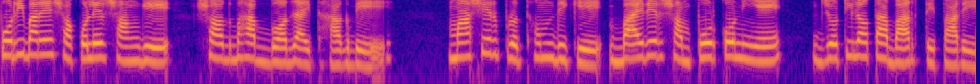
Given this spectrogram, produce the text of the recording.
পরিবারে সকলের সঙ্গে সদ্ভাব বজায় থাকবে। মাসের প্রথম দিকে বাইরের সম্পর্ক নিয়ে জটিলতা বাড়তে পারে।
